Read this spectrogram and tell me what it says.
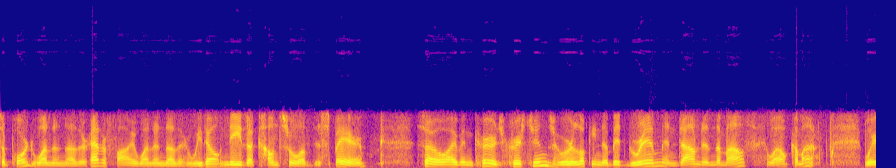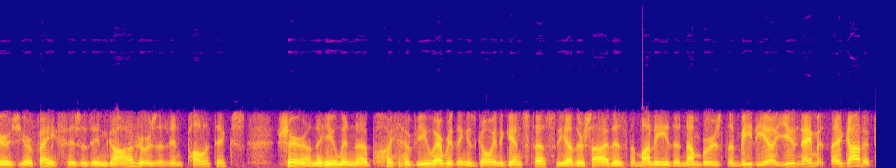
support one another, edify one another. We don't need a council of despair. So I've encouraged Christians who are looking a bit grim and down in the mouth, well, come on. Where's your faith? Is it in God or is it in politics? Sure, on the human uh, point of view, everything is going against us. The other side is the money, the numbers, the media, you name it, they got it.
